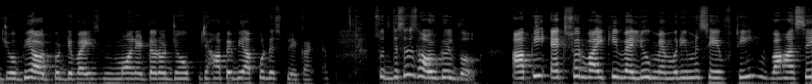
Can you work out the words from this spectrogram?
जो भी आउटपुट डिवाइस मॉनिटर और जो जहाँ पे भी आपको डिस्प्ले करना है. So this is how it will work आपकी एक्स और वाई की वैल्यू मेमोरी में सेव थी, वहाँ से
